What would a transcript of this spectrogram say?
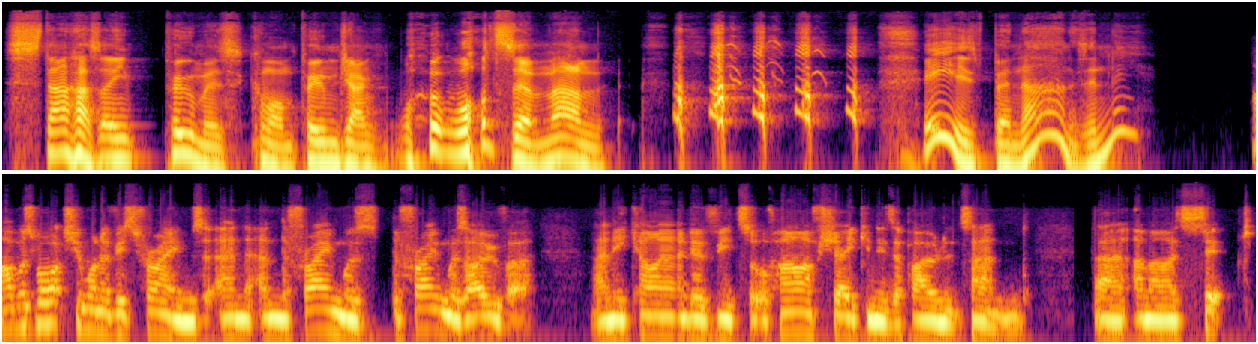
stars. I mean, Pumas. Come on, Poomjaeng. What's a man? he is bananas, isn't he? I was watching one of his frames, and and the frame was the frame was over, and he kind of he'd sort of half shaken his opponent's hand, uh, and I sipped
